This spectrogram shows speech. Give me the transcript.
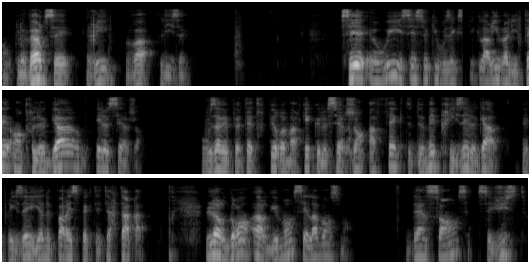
Donc le verbe c'est rivaliser. C'est oui, c'est ce qui vous explique la rivalité entre le garde et le sergent. Vous avez peut-être pu remarquer que le sergent affecte de mépriser le garde. Mépriser, il y a ne pas respecter. Leur grand argument, c'est l'avancement. D'un sens, c'est juste.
